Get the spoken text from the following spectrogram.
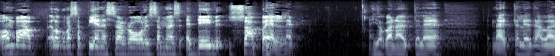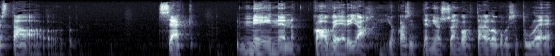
onpa elokuvassa pienessä roolissa myös Dave Sapelle, joka näyttelee, näyttelee tällaista Jack Meinen kaveria, joka sitten jossain kohtaa elokuvassa tulee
